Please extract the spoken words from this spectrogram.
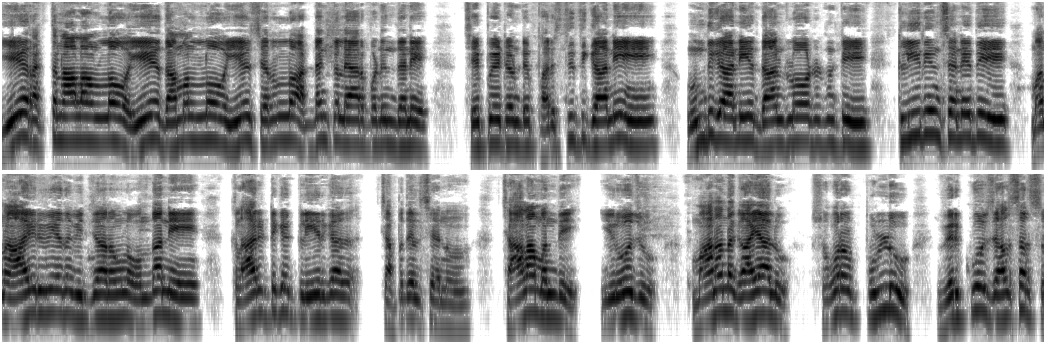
ఏ రక్తనాళంలో ఏ దమంలో ఏ సిరల్లో అడ్డంకులు ఏర్పడిందని చెప్పేటువంటి పరిస్థితి కానీ ఉంది కానీ దాంట్లో క్లియరెన్స్ అనేది మన ఆయుర్వేద విజ్ఞానంలో ఉందని క్లారిటీగా క్లియర్గా చెప్పదలిచాను. చాలామంది ఈరోజు మానన గాయాలు షుగర్ పుళ్ళు varicose ulcers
